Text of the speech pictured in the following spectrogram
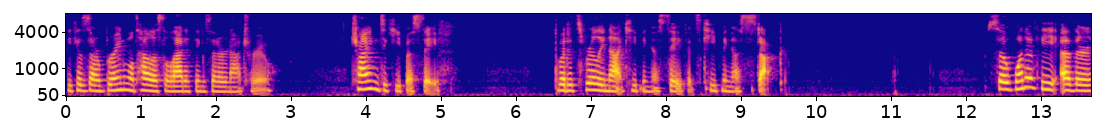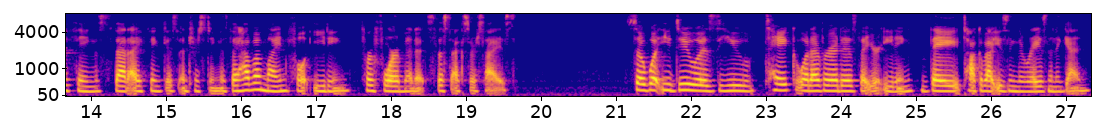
Because our brain will tell us a lot of things that are not true, trying to keep us safe. But it's really not keeping us safe, it's keeping us stuck. So, one of the other things that I think is interesting is they have a mindful eating for four minutes, this exercise. So, what you do is you take whatever it is that you're eating. They talk about using the raisin again.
